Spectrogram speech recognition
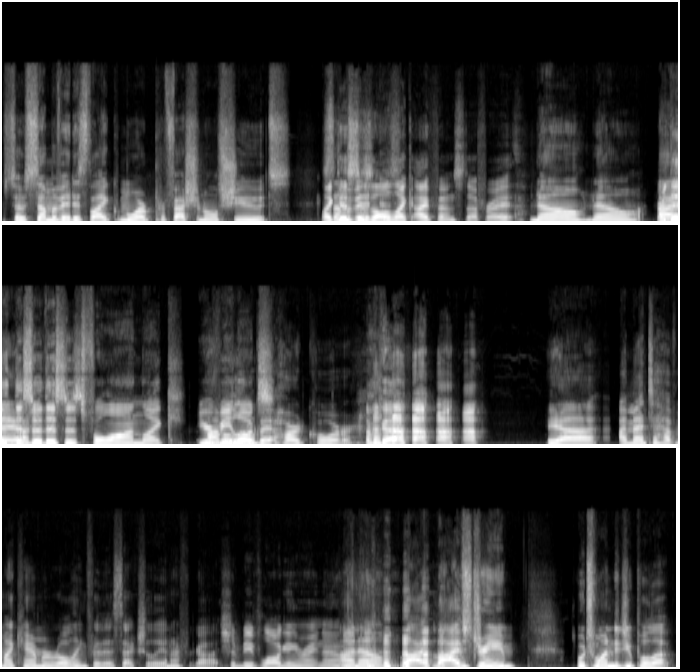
So some of it is like more professional shoots. Like Some this is it all like iPhone stuff, right? no, no. Or this, this- I'm, so this is full on like your I'm a little vlogs. bit hardcore. Okay, Yeah, I meant to have my camera rolling for this actually, and I forgot. should be vlogging right now. I know. Li- live stream. Which one did you pull up?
